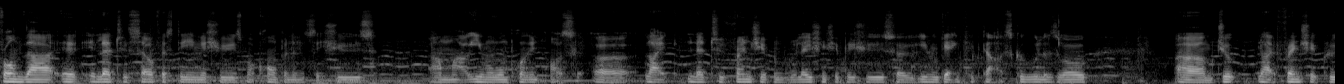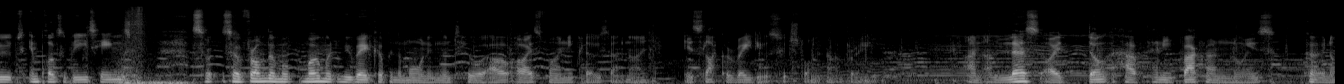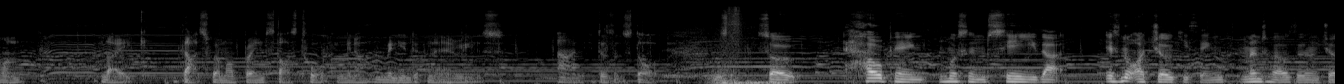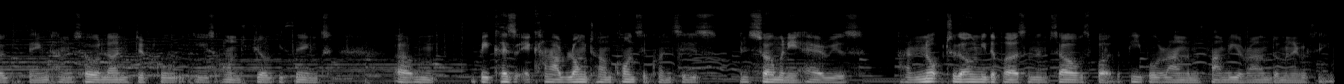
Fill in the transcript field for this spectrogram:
from that, it, it led to self-esteem issues, more confidence issues. Um, even one point, I was uh, like led to friendship and relationship issues. So even getting kicked out of school as well. Um, ju- like friendship groups, impulsive eatings. So, so from the mo- moment we wake up in the morning until our eyes finally close at night, it's like a radio switched on in our brain. And unless I don't have any background noise going on, like that's where my brain starts talking in a million different areas and it doesn't stop. So, helping Muslims see that it's not a jokey thing, mental health isn't a jokey thing, and so learning difficulties aren't jokey things um, because it can have long term consequences in so many areas and not to only the person themselves but the people around them, the family around them, and everything.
